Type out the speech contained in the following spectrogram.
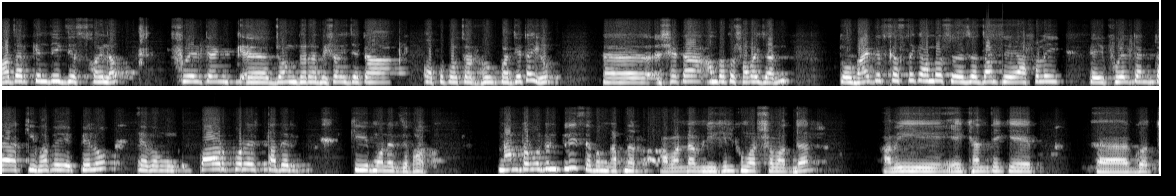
বাজার কেন্দ্রিক যে সয়লাভ ফুয়েল ট্যাঙ্ক জং ধরা বিষয় যেটা অপপ্রচার হোক বা যেটাই হোক সেটা আমরা তো সবাই জানি। তো ভাইদের কাছ থেকে আমরা জানতে আসলেই এই ফুয়েল ট্যাঙ্কটা কীভাবে পেল এবং পাওয়ার পরে তাদের কি মনের যে ভাব? নামটা বলবেন প্লিজ এবং আপনার আমার নাম নিখিল কুমার সমাদ্দার। আমি এখান থেকে গত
